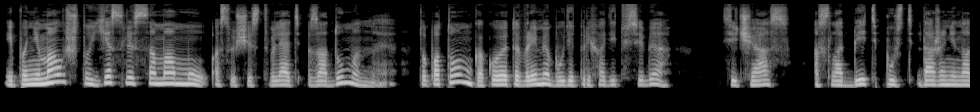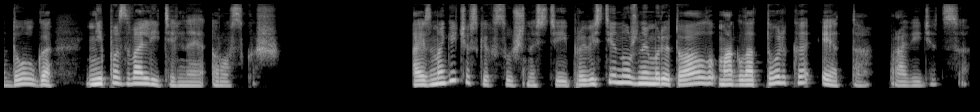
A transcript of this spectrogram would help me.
и понимал, что если самому осуществлять задуманное, то потом какое-то время будет приходить в себя. Сейчас ослабеть, пусть даже ненадолго, непозволительная роскошь. А из магических сущностей провести нужный ему ритуал могла только эта провидица.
